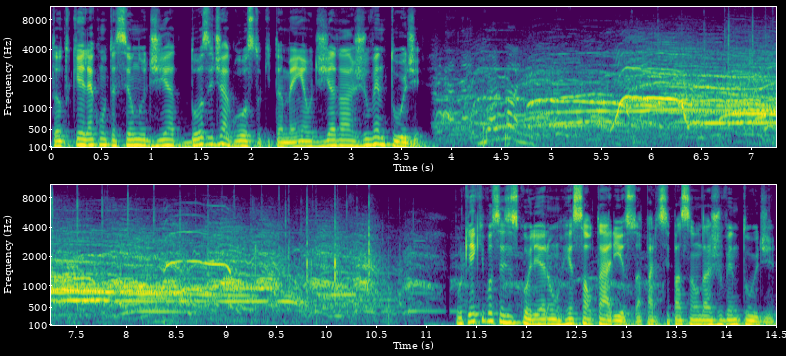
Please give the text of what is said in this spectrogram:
Tanto que ele aconteceu no dia 12 de agosto, que também é o Dia da Juventude. Por que, que vocês escolheram ressaltar isso, a participação da juventude?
